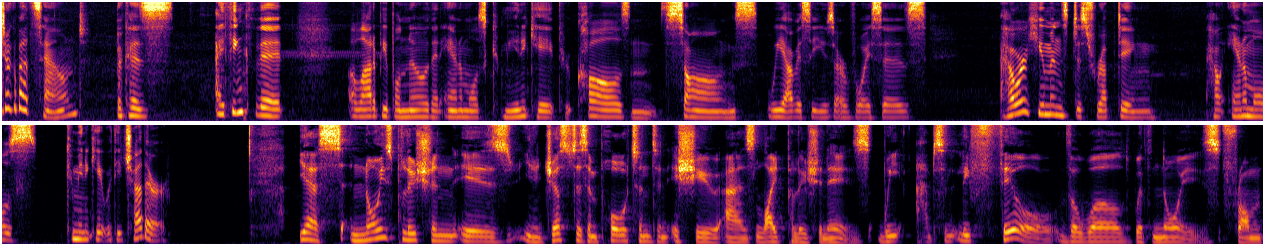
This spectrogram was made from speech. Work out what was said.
Talk about sound? Because I think that a lot of people know that animals communicate through calls and songs. We obviously use our voices. How are humans disrupting how animals communicate with each other? Yes, noise pollution is you know, just as important an issue as light pollution is. We absolutely fill the world with noise from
